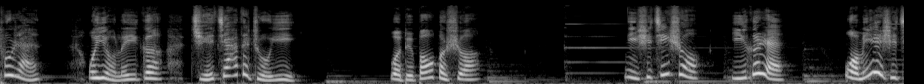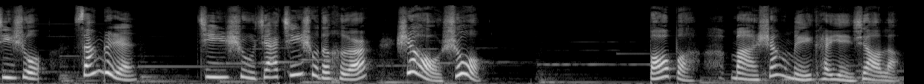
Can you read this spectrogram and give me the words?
突然，我有了一个绝佳的主意。我对包包说：“你是奇数，一个人；我们也是奇数，三个人。”奇数加奇数的和是偶数。包包马上眉开眼笑了。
